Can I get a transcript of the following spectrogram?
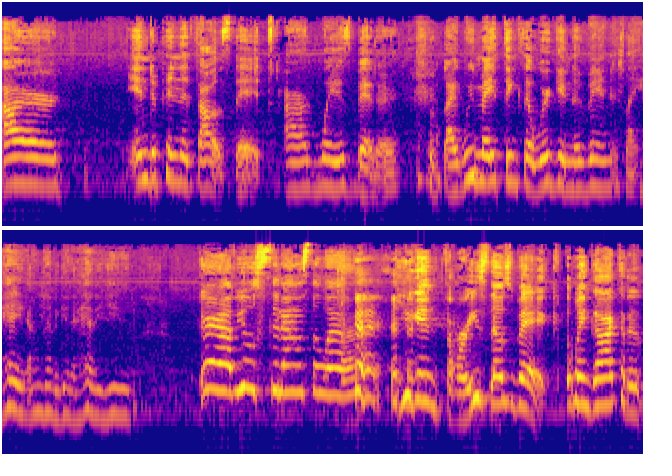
our independent thoughts that our way is better. like we may think that we're getting advantage. Like, hey, I'm gonna get ahead of you. Girl, if you sit down somewhere, you getting three steps back. When God could have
